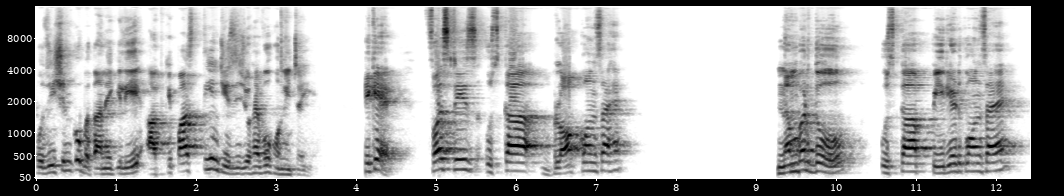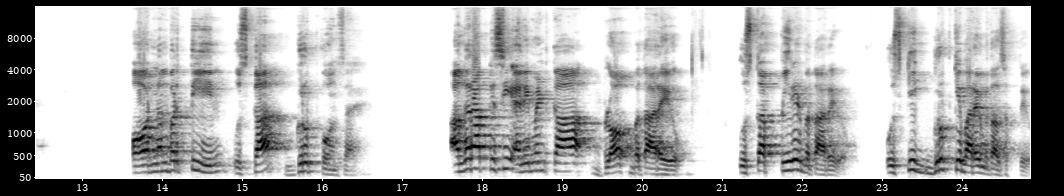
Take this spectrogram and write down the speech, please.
पोजीशन को बताने के लिए आपके पास तीन चीज़ें जो है वो होनी चाहिए। ठीक है? फ़र्स्ट इज़ उसका ब्लॉक कौन सा है? नंबर दो, उसका पीरियड कौन सा है? और नंबर तीन, उसका ग्रुप कौन सा है? अगर आप किसी एलिमेंट का ब्लॉक बता रहे हो, उसका पीरियड बता रहे हो, उसकी ग्रुप के बारे में बता सकते हो।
